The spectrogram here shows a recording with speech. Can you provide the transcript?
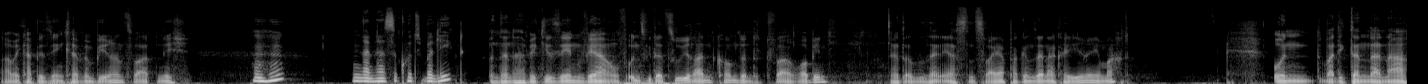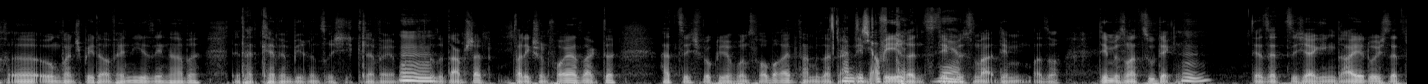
aber ich habe gesehen, Kevin Behrens war nicht. Mhm. Und dann hast du kurz überlegt. Und dann habe ich gesehen, wer auf uns wieder zugerannt kommt und das war Robin. Er hat also seinen ersten Zweierpack in seiner Karriere gemacht. Und was ich dann danach äh, irgendwann später auf Handy gesehen habe, das hat Kevin Behrens richtig clever gemacht. Mhm. Also Darmstadt, was ich schon vorher sagte, hat sich wirklich auf uns vorbereitet, haben gesagt, Haben sich auf Behrens, den ja. müssen wir, dem, also den müssen wir zudecken. Mhm. Der setzt sich ja gegen drei durch, setzt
